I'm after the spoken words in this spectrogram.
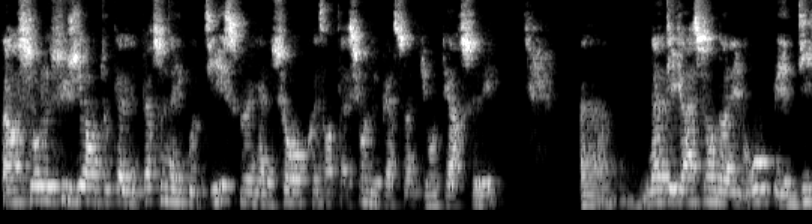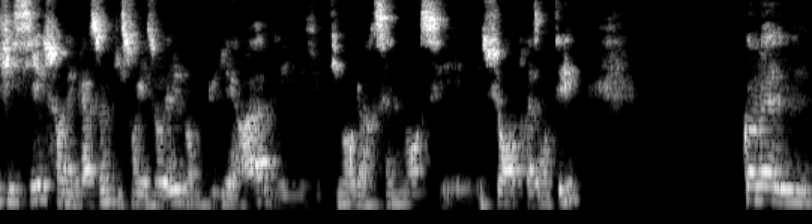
Alors sur le sujet, en tout cas des personnes avec autisme, il y a une surreprésentation de personnes qui ont été harcelées. Euh, L'intégration dans les groupes est difficile sur les personnes qui sont isolées, donc vulnérables, et effectivement le harcèlement c'est surreprésenté. Comme elle,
